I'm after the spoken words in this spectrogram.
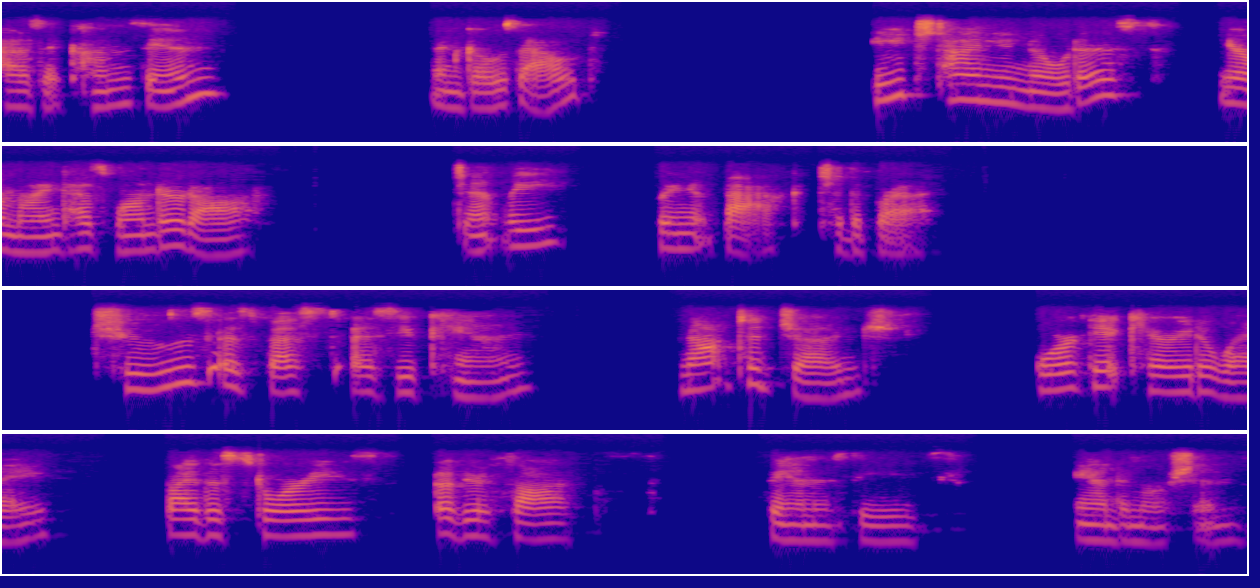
as it comes in and goes out. Each time you notice your mind has wandered off, gently bring it back to the breath. Choose as best as you can not to judge or get carried away by the stories of your thoughts, fantasies, and emotions.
